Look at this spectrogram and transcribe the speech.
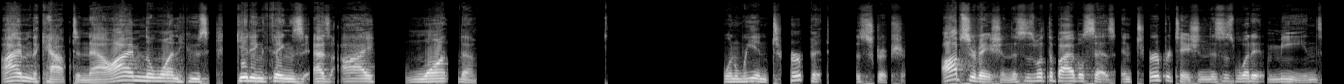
I'm the captain now. I'm the one who's getting things as I want them. When we interpret the Scripture, observation, this is what the Bible says. Interpretation, this is what it means.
